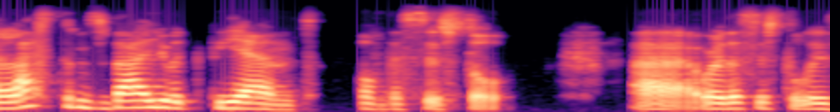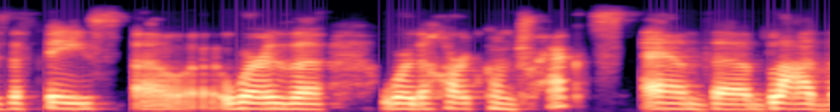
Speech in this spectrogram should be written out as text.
elastance value at the end of the systole. Uh, where the systole is the phase uh, where the where the heart contracts and the blood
